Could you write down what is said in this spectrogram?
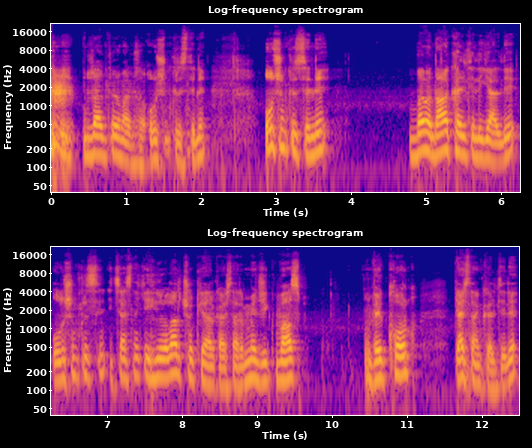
Düzeltiyorum arkadaşlar. Oluşum kristali. Oluşum kristali bana daha kaliteli geldi. Oluşum kristalinin içerisindeki hero'lar çok iyi arkadaşlar. Magic, Wasp ve Kork gerçekten kaliteli.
